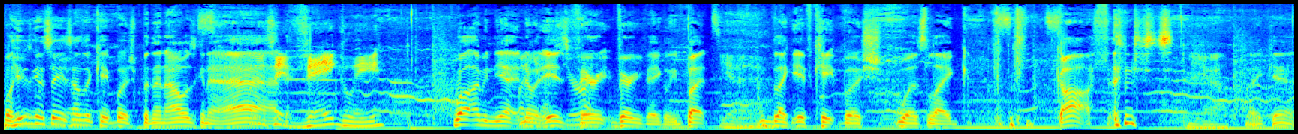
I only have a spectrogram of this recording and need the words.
Well, he was gonna say it sounds like Kate Bush, but then I was gonna gonna add. say vaguely. well, I mean, yeah, But no, it yes, is you're very, very vaguely, but Yeah, like if Kate Bush was like goth, yeah. like yeah,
